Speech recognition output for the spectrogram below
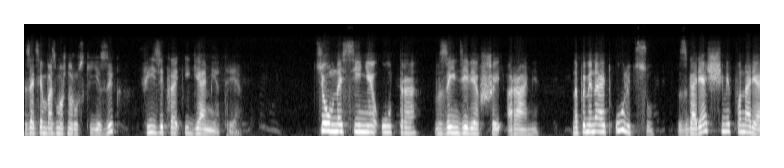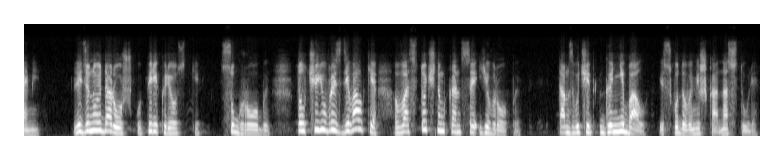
затем, возможно, русский язык, физика и геометрия. Темно-синее утро в заиндевевшей раме напоминает улицу с горящими фонарями, ледяную дорожку, перекрестки, сугробы, толчую в раздевалке в восточном конце Европы. Там звучит «Ганнибал» из худого мешка на стуле.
